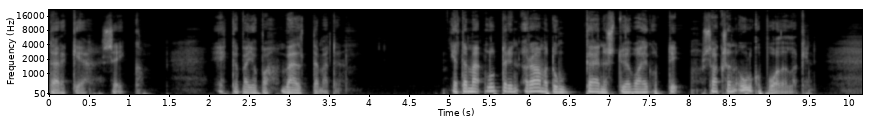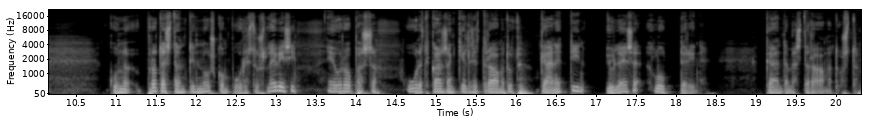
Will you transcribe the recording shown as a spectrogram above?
tärkeä seikka, ehkäpä jopa välttämätön. Ja tämä Lutherin raamatun käännöstyö vaikutti Saksan ulkopuolellakin. Kun protestantin uskonpuhdistus levisi Euroopassa, uudet kansankieliset raamatut käännettiin yleensä Lutherin kääntämästä raamatusta.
